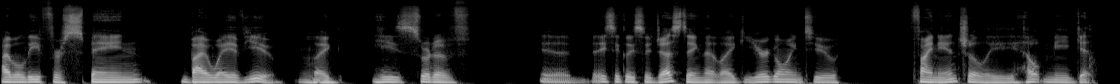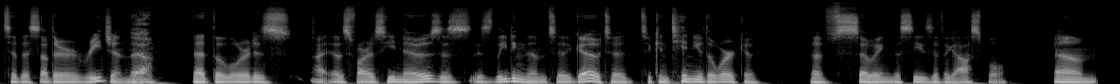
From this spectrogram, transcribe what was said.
"I will leave for Spain by way of you." Mhm. like he's sort of uh, basically suggesting that like you're going to financially help me get to this other region that yeah. that the lord is as far as he knows is is leading them to go to to continue the work of of sowing the seeds of the gospel. Um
